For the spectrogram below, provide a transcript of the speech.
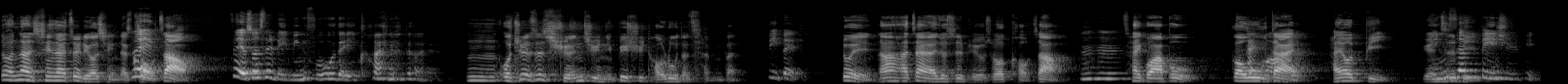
对，那现在最流行的口罩，这也算是李明服务的一块，对不对？嗯，我觉得是选举你必须投入的成本。必备品。对，然后还再来就是比如说口罩、嗯哼，菜瓜布、购物袋，还有笔、圆珠笔。必需品。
